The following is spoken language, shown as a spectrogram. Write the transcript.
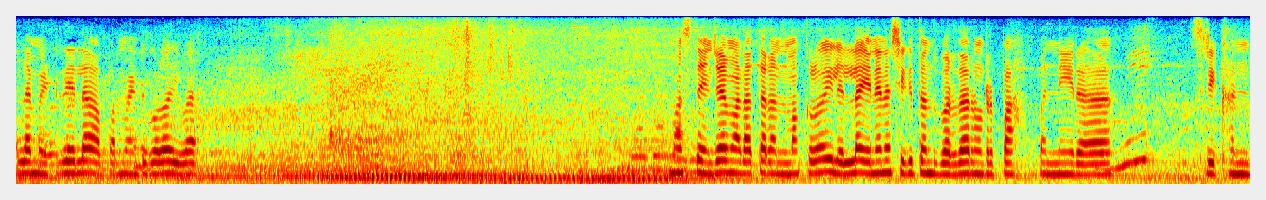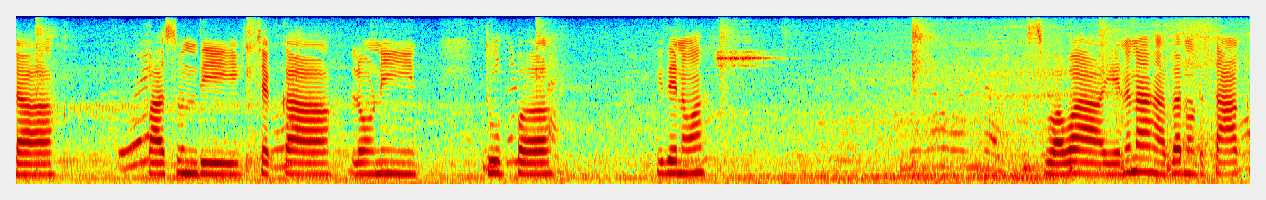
ಎಲ್ಲ ಮೆಟೀರಿಯಲ್ ಅಪಾರ್ಟ್ಮೆಂಟ್ಗಳು ಇವ. ಮಸ್ತ್ ಎಂಜಾಯ್ ಮಾಡತ್ತಾರ ನನ್ನ ಮಕ್ಕಳು ಇಲ್ಲೆಲ್ಲ ಏನೇನೋ ಸಿಗುತ್ತಂತ ಬರ್ದಾರ ನೋಡ್ರಪ್ಪ. ಪನ್ನೀರ, ಶ್ರೀಖಂಡ, ಬಾಸುಂದಿ, ಚಕ್ಕ, ಲೋಣಿ ತುಪ್ಪ ಇದೇನವ? ಸ್ವವ, ಏನೇನ ಅದ ನೋಡ್ರಿ. ತಾಕ,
